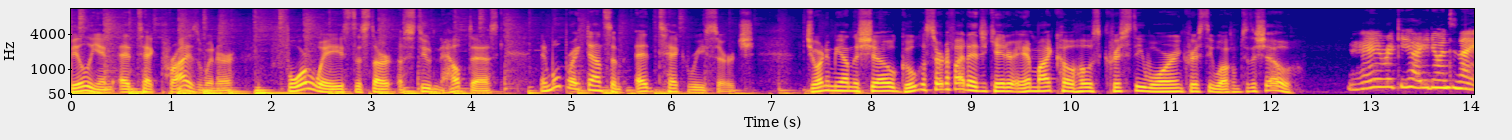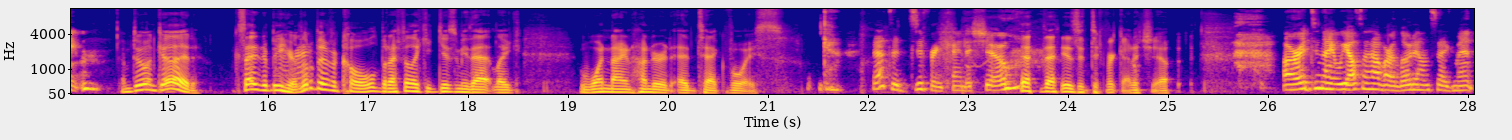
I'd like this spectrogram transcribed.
billion EdTech prize winner, four ways to start a student help desk, and we'll break down some EdTech research. Joining me on the show, Google certified educator and my co-host, Christy Warren. Christy, welcome to the show. Hey, Ricky, how you doing tonight? I'm doing good. Excited to be All here. Right. A little bit of a cold, but I feel like it gives me that like one nine hundred ed tech voice. That's a different kind of show. that is a different kind of show. All right, tonight we also have our lowdown segment,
